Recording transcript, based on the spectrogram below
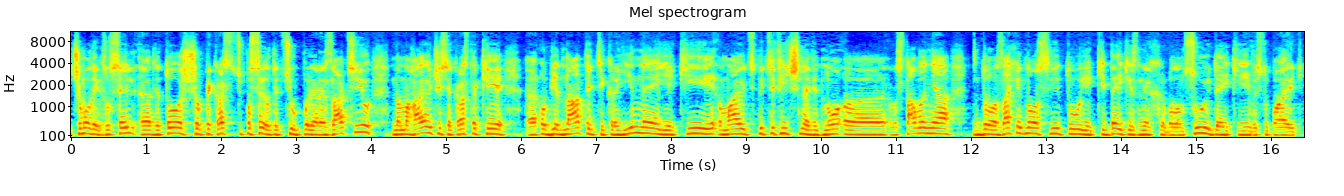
чималих зусиль для того, щоб якраз посилити цю поляризацію, намагаючись якраз таки об'єднати ті країни, які мають специфічне відно ставлення до західного світу, які деякі з них балансують, деякі виступають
